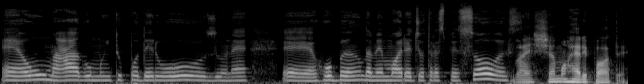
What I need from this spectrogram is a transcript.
é, ou um mago muito poderoso, né? É, roubando a memória de outras pessoas. Vai, chama o Harry Potter.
